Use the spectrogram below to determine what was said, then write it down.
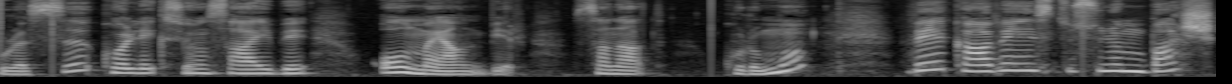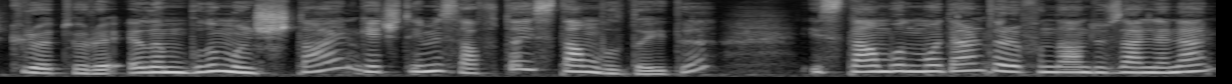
burası. Koleksiyon sahibi olmayan bir sanat kurumu ve Kahve Enstitüsü'nün baş küratörü Alan Blumenstein geçtiğimiz hafta İstanbul'daydı. İstanbul Modern tarafından düzenlenen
